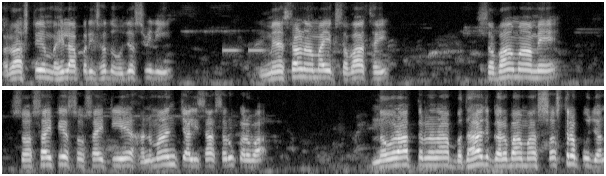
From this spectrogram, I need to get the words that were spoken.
રાષ્ટ્રીય મહિલા પરિષદ ઓજસ્વીની મહેસાણામાં એક સભા થઈ. સભામાં અમે સોસાયટીએ સોસાયટીએ હનુમાન ચાલીસા શરૂ કરવા, નવરાત્રના બધા જ ગરબામાં શસ્ત્ર પૂજન,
